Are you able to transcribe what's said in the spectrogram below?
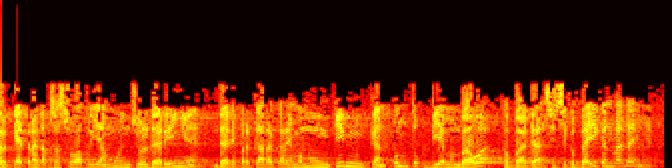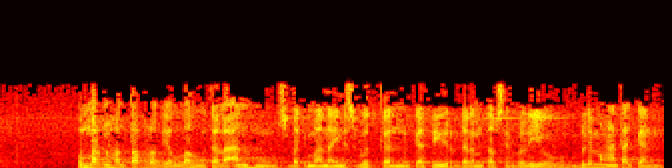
terkait terhadap sesuatu yang muncul darinya dari perkara-perkara yang memungkinkan untuk dia membawa kepada sisi kebaikan padanya. Umar bin Khattab radhiyallahu taala anhu sebagaimana yang disebutkan kathir dalam tafsir beliau beliau mengatakan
